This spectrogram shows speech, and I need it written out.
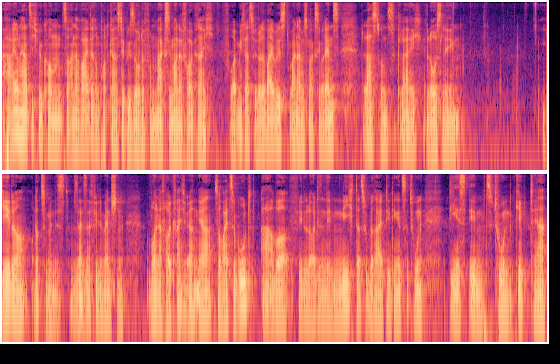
Hi und herzlich willkommen zu einer weiteren Podcast-Episode von Maximal Erfolgreich. Freut mich, dass du wieder dabei bist. Mein Name ist Maxim Renz. Lasst uns gleich loslegen. Jeder oder zumindest sehr, sehr viele Menschen wollen erfolgreich werden. Ja, so weit, so gut. Aber viele Leute sind eben nicht dazu bereit, die Dinge zu tun, die es eben zu tun gibt. Ja,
